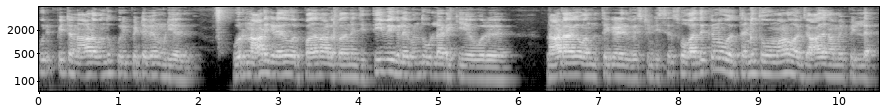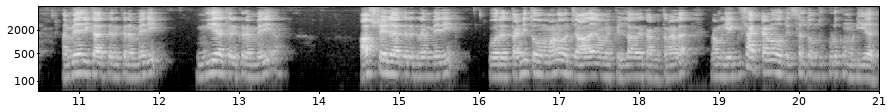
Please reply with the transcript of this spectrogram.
குறிப்பிட்ட நாடை வந்து குறிப்பிட்டவே முடியாது. ஒரு நாடு கிடையாது ஒரு பதினாலு பதினஞ்சு தீவுகளை வந்து உள்ளடக்கிய ஒரு நாடாக வந்து திகழது வெஸ்ட் இண்டீஸ் ஸோ அதுக்குன்னு ஒரு தனித்துவமான ஒரு ஜாதக அமைப்பு இல்லை. அமெரிக்காவுக்கு இருக்கிற மாரி இந்தியாவுக்கு இருக்கிற மாரி ஆஸ்திரேலியாவுக்கு இருக்கிற மாரி ஒரு தனித்துவமான ஒரு ஜாதக அமைப்பு இல்லாத காரணத்தினால நமக்கு எக்ஸாக்டான ஒரு ரிசல்ட் வந்து கொடுக்க முடியாது.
